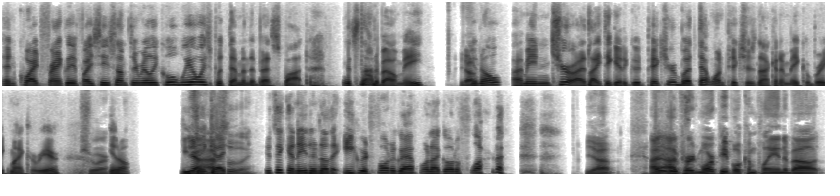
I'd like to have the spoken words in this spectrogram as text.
and quite frankly if i see something really cool we always put them in the best spot it's not about me Yep. you know i mean sure i'd like to get a good picture but that one picture is not going to make or break my career sure. you know you yeah, think I, absolutely. you think i need another egret photograph when i go to florida Yeah. I, I've heard more people complain about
